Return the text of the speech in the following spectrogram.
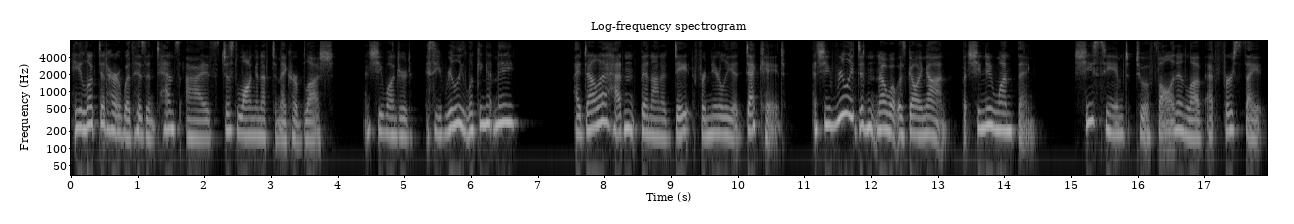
He looked at her with his intense eyes just long enough to make her blush, and she wondered, is he really looking at me? Idella hadn't been on a date for nearly a decade, and she really didn't know what was going on, but she knew one thing. She seemed to have fallen in love at first sight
